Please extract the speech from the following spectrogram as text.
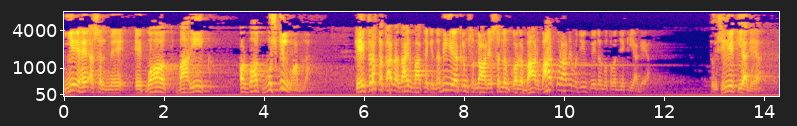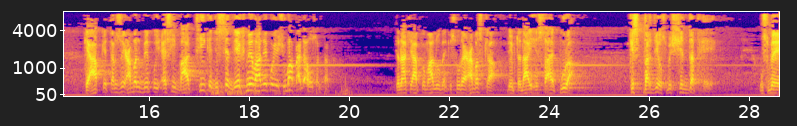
یہ ہے اصل میں ایک بہت باریک اور بہت مشکل معاملہ۔ کہ ایک طرف تقاضا ظاہر بات ہے کہ نبی اکرم صلی اللہ علیہ وسلم کو اگر بار بار قرآن مجید میں ادھر متوجہ کیا گیا، تو اسی لیے کیا گیا کہ آپ کے طرز عمل میں کوئی ایسی بات تھی کہ جس سے دیکھنے والے کو یہ شبہ پیدا ہو سکتا تھا۔ چنانچہ آپ کو معلوم ہے کہ سورہ ابس کا جو ابتدائی حصہ ہے پورا، کس درجے اس میں شدت ہے، اس میں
